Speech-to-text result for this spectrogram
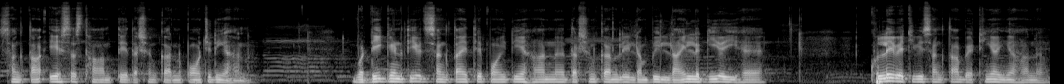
ਸੰਗਤਾਂ ਇਸ ਸਥਾਨ ਤੇ ਦਰਸ਼ਨ ਕਰਨ ਪਹੁੰਚਦੀਆਂ ਹਨ। ਵੱਡੀ ਗਿਣਤੀ ਵਿੱਚ ਸੰਗਤਾਂ ਇੱਥੇ ਪਹੁੰਚਦੀਆਂ ਹਨ। ਦਰਸ਼ਨ ਕਰਨ ਲਈ ਲੰਬੀ ਲਾਈਨ ਲੱਗੀ ਹੋਈ ਹੈ। ਖੁੱਲੇ ਵਿੱਚ ਵੀ ਸੰਗਤਾਂ ਬੈਠੀਆਂ ਹੋਈਆਂ ਹਨ।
